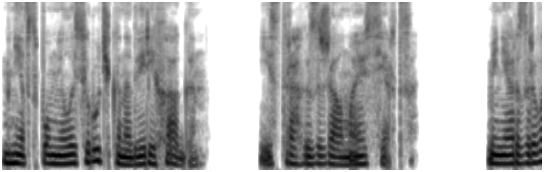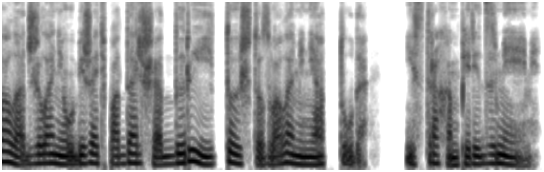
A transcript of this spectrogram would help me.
Мне вспомнилась ручка на двери Хагган, и страх сжал мое сердце. Меня разрывало от желания убежать подальше от дыры и той, что звала меня оттуда, и страхом перед змеями.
